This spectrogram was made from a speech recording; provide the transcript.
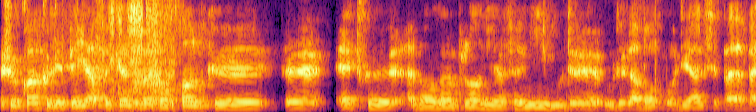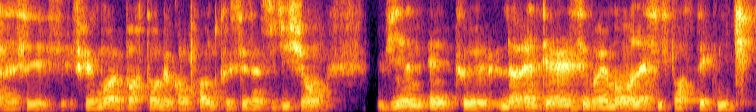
Je crois que les pays africains devraient comprendre que euh, être dans un plan du FMI ou de, la Banque mondiale, c'est pas la panacée. C'est extrêmement important de comprendre que ces institutions viennent être. Leur intérêt, c'est vraiment l'assistance technique.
